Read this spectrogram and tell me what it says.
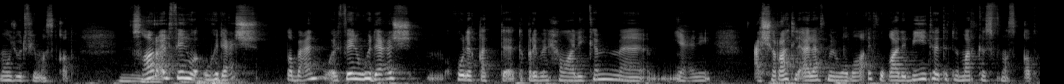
موجود في مسقط. صار 2011 طبعا و2011 خلقت تقريبا حوالي كم آه، يعني عشرات الآلاف من الوظائف وغالبيتها تتمركز في مسقط.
